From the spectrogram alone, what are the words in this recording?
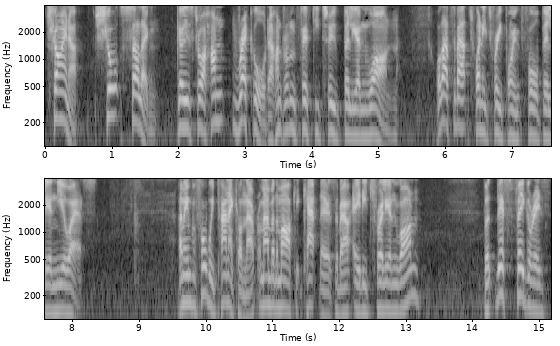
China, short selling goes to a hun- record 152 billion won. Well, that's about 23.4 billion US. I mean, before we panic on that, remember the market cap there is about 80 trillion won? But this figure is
